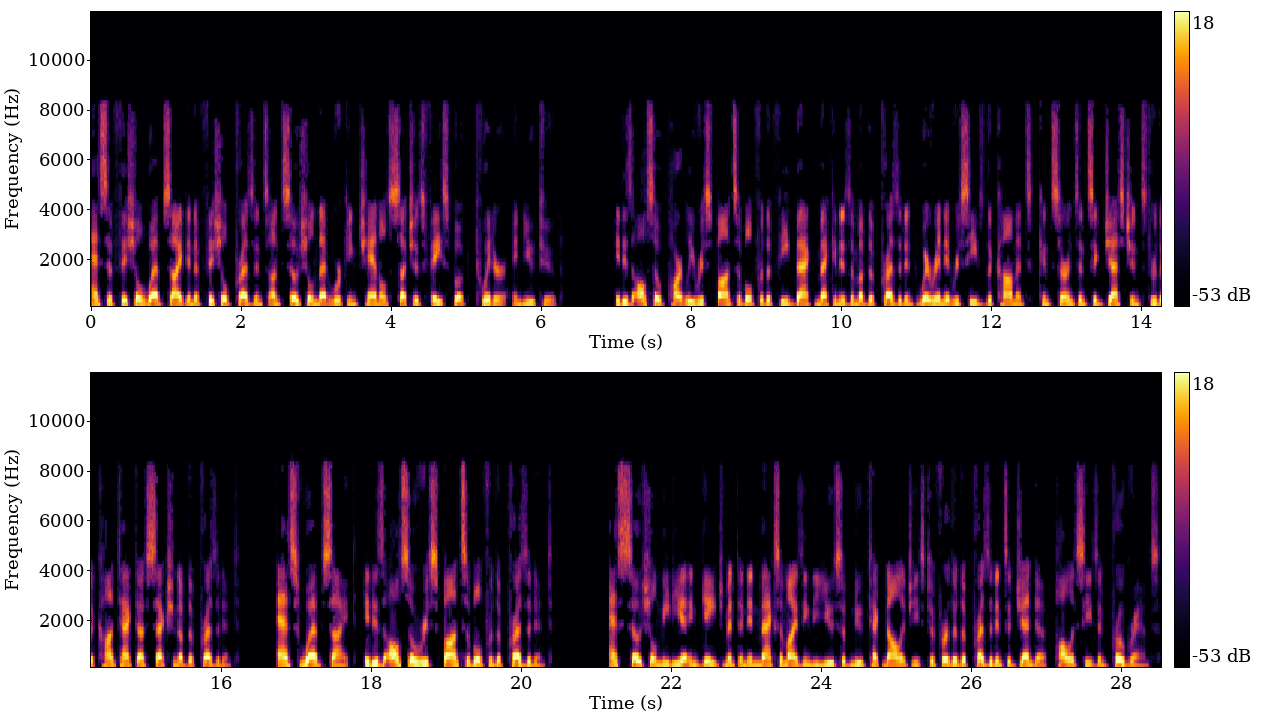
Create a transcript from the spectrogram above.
S official website and official presence on social networking channels such as Facebook, Twitter, and YouTube. It is also partly responsible for the feedback mechanism of the President wherein it receives the comments, concerns and suggestions through the Contact Us section of the President's website. It is also responsible for the President's social media engagement and in maximizing the use of new technologies to further the President's agenda, policies and programs.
